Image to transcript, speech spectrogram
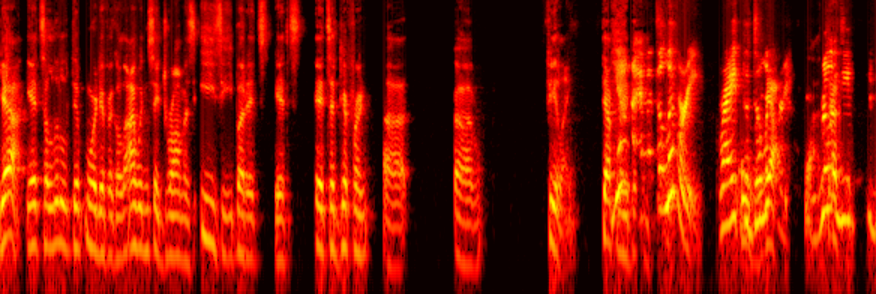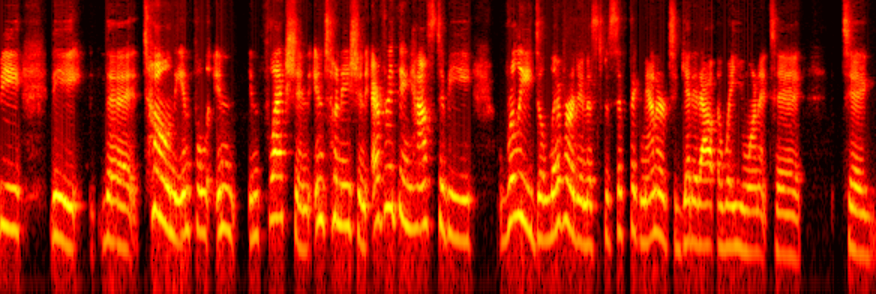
yeah, it's a little bit more difficult. I wouldn't say drama's easy, but it's it's it's a different uh, uh, feeling. Definitely. Yeah, and the delivery, right? The delivery yeah, yeah, really needs to be the the tone, the infl, in, inflection, intonation. Everything has to be really delivered in a specific manner to get it out the way you want it to to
